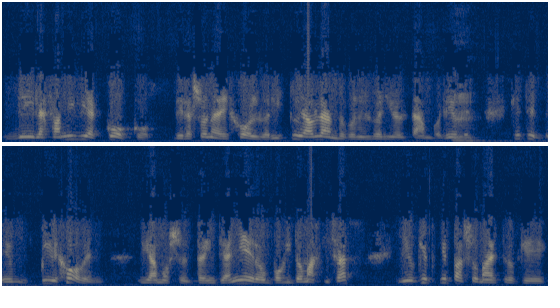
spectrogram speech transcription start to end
de la familia Coco, de la zona de Holber, y estuve hablando con el dueño del tambo. Le digo, mm. que este un pibe joven, digamos, treintañero, un poquito más quizás, Digo, ¿qué, qué pasó, maestro? Que,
